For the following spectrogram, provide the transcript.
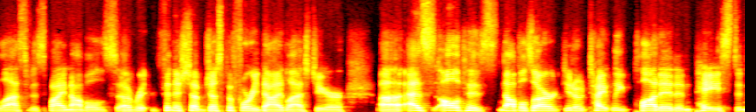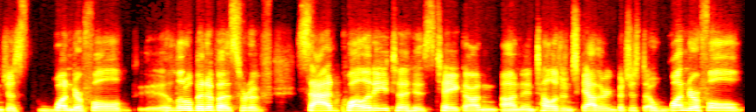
the last of his spy novels, uh, written, finished up just before he died last year. Uh, as all of his novels are, you know, tightly plotted and paced and just wonderful. A little bit of a sort of sad quality to his take on on intelligence gathering, but just a wonderful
